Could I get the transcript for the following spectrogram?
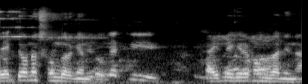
দেখতে অনেক সুন্দর কিন্তু। খাইতে কীরকম জানি না।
